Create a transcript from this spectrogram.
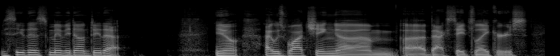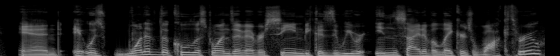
You see this? Maybe don't do that. You know, I was watching um, uh, Backstage Lakers, and it was one of the coolest ones I've ever seen because we were inside of a Lakers walkthrough.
